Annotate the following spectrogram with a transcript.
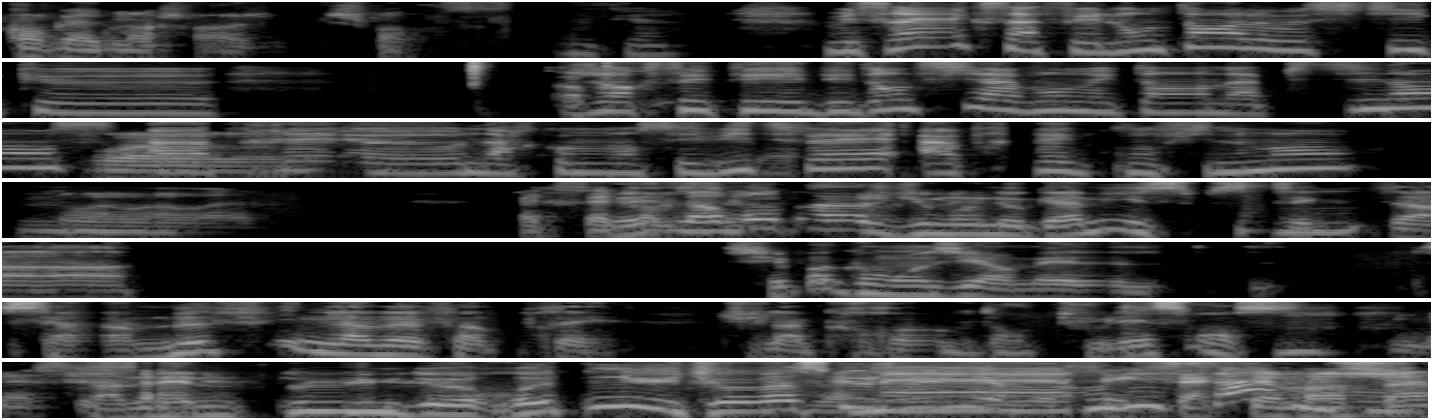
complètement changer, je pense. Mais c'est vrai que ça fait longtemps là aussi que. Genre, c'était des dents de scie avant, on était en abstinence. Ouais, ouais, après, euh, on a recommencé vite fait. Après, le confinement. Ouais, ouais, ouais. Ça. l'avantage du monogamisme, c'est Mhm. que t'as. Je sais pas comment dire, mais c'est un muffin, la meuf, après. Tu la croques dans tous les sens. C'est T'as ça. même plus de retenue, tu vois ce que je veux dire C'est ça, exactement ça.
